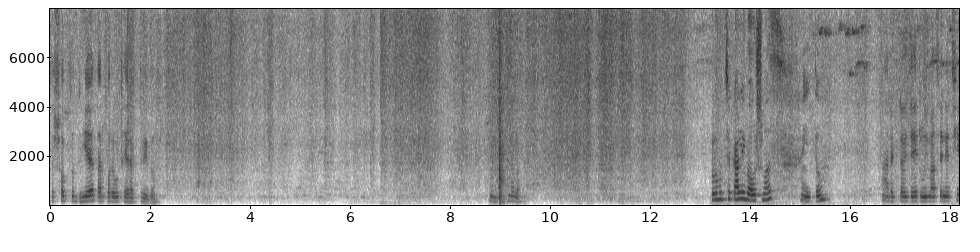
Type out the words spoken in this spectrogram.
তো সব তো ধুয়ে তারপরে উঠিয়ে রাখতে দিব ভালো। হচ্ছে কালী বাউস মাছ, এই তো। আর একটা ওই যে রুই মাছ এনেছি।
